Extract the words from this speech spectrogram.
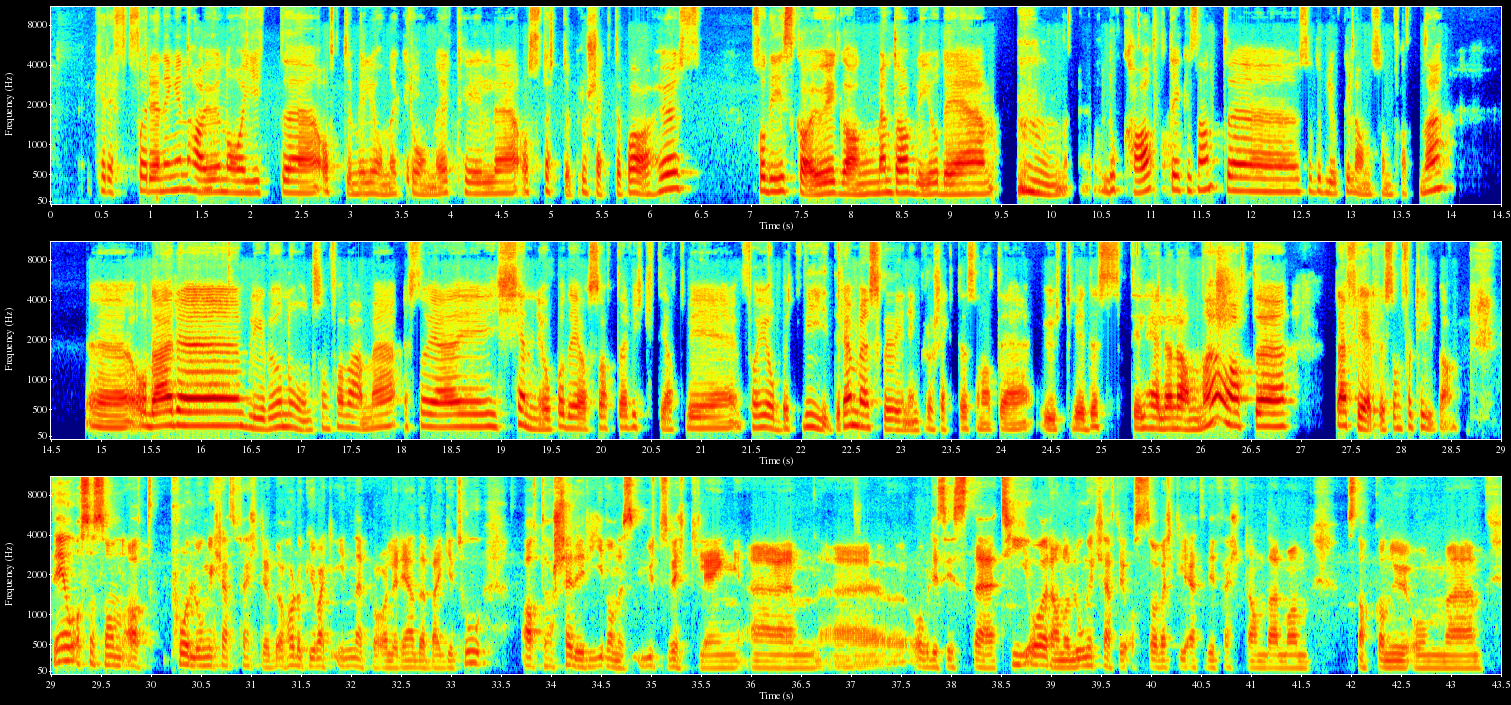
Kreftforeningen har jo nå gitt 8 millioner kroner til å støtte prosjektet på Ahus. Så de skal jo i gang, men da blir jo det lokalt, ikke sant. Så det blir jo ikke landsomfattende. Eh, og der eh, blir det jo noen som får være med. Så jeg kjenner jo på det også at det er viktig at vi får jobbet videre med screeningprosjektet, sånn at det utvides til hele landet, og at eh, det er flere som får tilgang. Det er jo også sånn at på lungekreftfeltet, det har dere jo vært inne på allerede begge to, at det har skjedd en rivende utvikling eh, over de siste ti årene. Og lungekreft er jo også virkelig et av de feltene der man snakker nå om Eh,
